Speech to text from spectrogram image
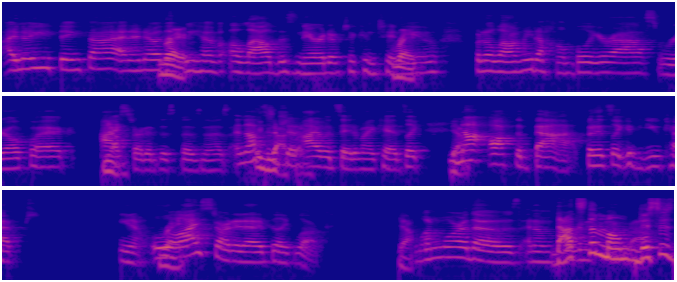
I know you think that, and I know that Right. we have allowed this narrative to continue, but allow me to humble your ass real quick. I started this business, and that's Exactly. shit I would say to my kids. Like, Yeah. not off the bat, but it's like if you kept, you know, well, Right. I started it, I'd be like, look, Yeah. one more of those, and I'm. That's the moment. This is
